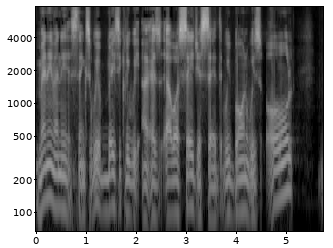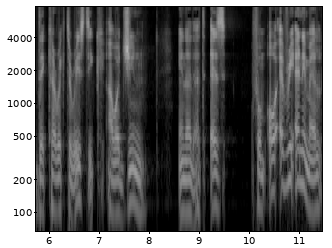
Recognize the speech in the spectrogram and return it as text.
many many things. We are basically we, as our sages said, we're born with all the characteristic, our gene, in that, as from all every animal,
